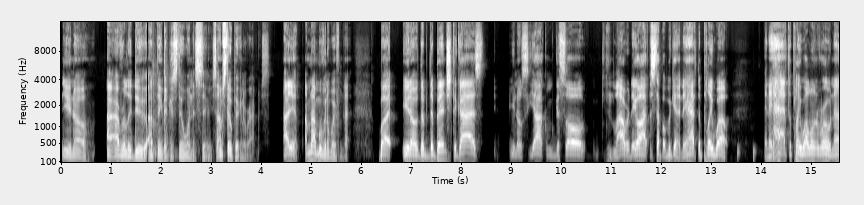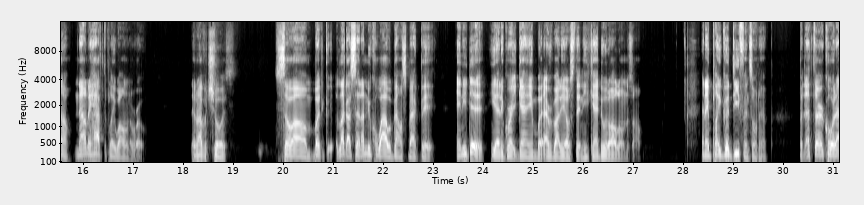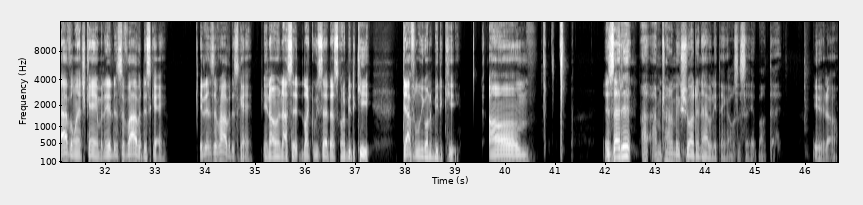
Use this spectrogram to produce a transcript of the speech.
you know, I, I really do. I think they can still win this series. I'm still picking the Raptors. I am. I'm not moving away from that. But you know, the the bench, the guys, you know, Siakam, Gasol, Lowry, they all have to step up again. They have to play well, and they have to play well on the road now. Now they have to play well on the road. They don't have a choice. So, um, but like I said, I knew Kawhi would bounce back big, and he did. He had a great game, but everybody else didn't. He can't do it all on his own. And they play good defense on him. But that third quarter avalanche came, and they didn't survive at this game. He didn't survive this game, you know. And I said, like we said, that's going to be the key. Definitely going to be the key. Um, is that it? I, I'm trying to make sure I didn't have anything else to say about that. You know.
